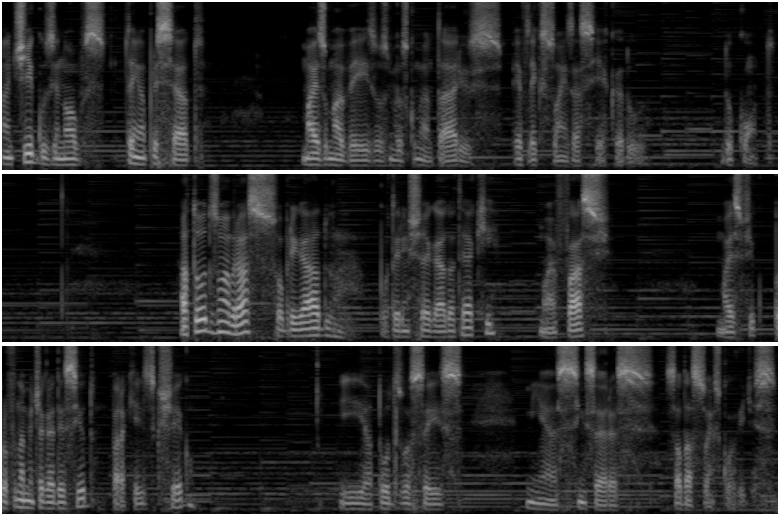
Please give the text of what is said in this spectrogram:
antigos e novos, tenham apreciado mais uma vez os meus comentários, reflexões acerca do, do conto. A todos um abraço, obrigado por terem chegado até aqui. Não é fácil, mas fico profundamente agradecido para aqueles que chegam. E a todos vocês, minhas sinceras saudações Corvides.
